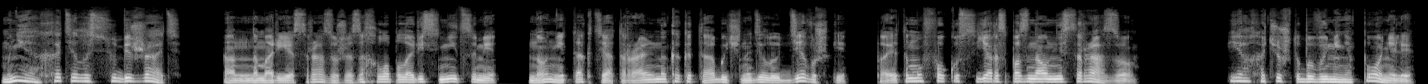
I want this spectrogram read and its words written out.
«Мне хотелось убежать». Анна-Мария сразу же захлопала ресницами, но не так театрально, как это обычно делают девушки, поэтому фокус я распознал не сразу. «Я хочу, чтобы вы меня поняли.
